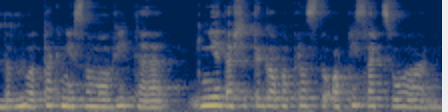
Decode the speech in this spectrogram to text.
Mhm. było tak niesamowite, nie da się tego po prostu opisać słowami.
